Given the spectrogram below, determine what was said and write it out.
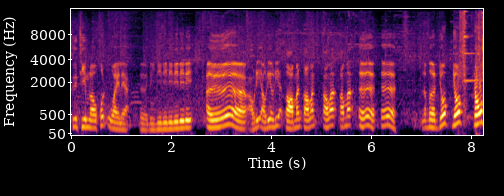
คือทีมเราโคตรอวยเลยอะเออดีดีดีดีดีดีเออเอาดิเอาดิเอาดิต่อมันต่อมันต่อมาต่อมาเออเออ ระเบิดยกยกยก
